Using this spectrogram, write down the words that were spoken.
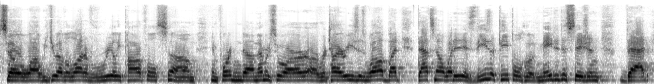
So uh, we do have a lot of really powerful, um, important uh, members who are, are, retirees as well, but that's not what it is. These are people who have made a decision that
